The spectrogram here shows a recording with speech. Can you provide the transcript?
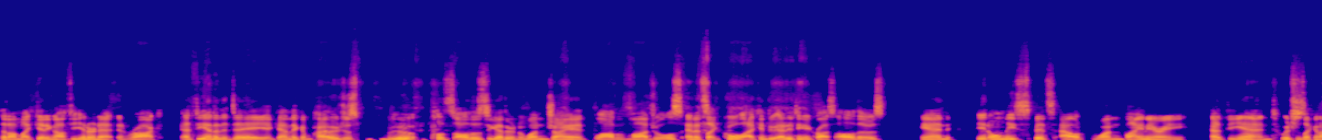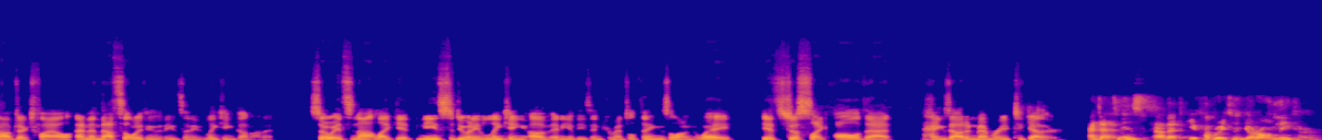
that I'm like getting off the internet in Roc. At the end of the day, again, the compiler just puts all those together into one giant blob of modules. And it's like, cool, I can do anything across all of those. And it only spits out one binary at the end, which is like an object file. And then that's the only thing that needs any linking done on it. So it's not like it needs to do any linking of any of these incremental things along the way. It's just like all of that hangs out in memory together. And that means uh, that you have written your own linker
